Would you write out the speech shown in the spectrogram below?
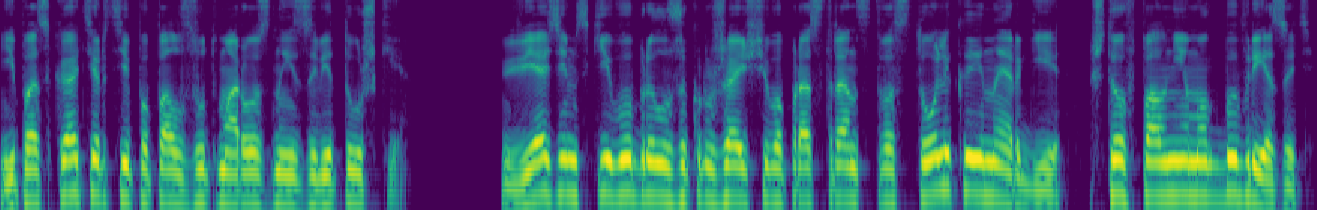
и по скатерти поползут морозные завитушки. Вяземский выбрал из окружающего пространства столько энергии, что вполне мог бы врезать.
